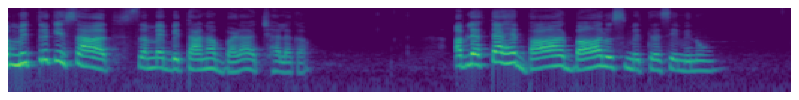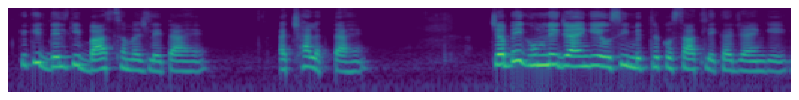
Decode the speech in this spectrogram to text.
अब मित्र के साथ समय बिताना बड़ा अच्छा लगा। अब लगता है बार बार उस मित्र से मिलूं, क्योंकि दिल की बात समझ लेता है अच्छा लगता है। जब भी घूमने जाएँगे, उसी मित्र को साथ लेकर जाएँगे,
